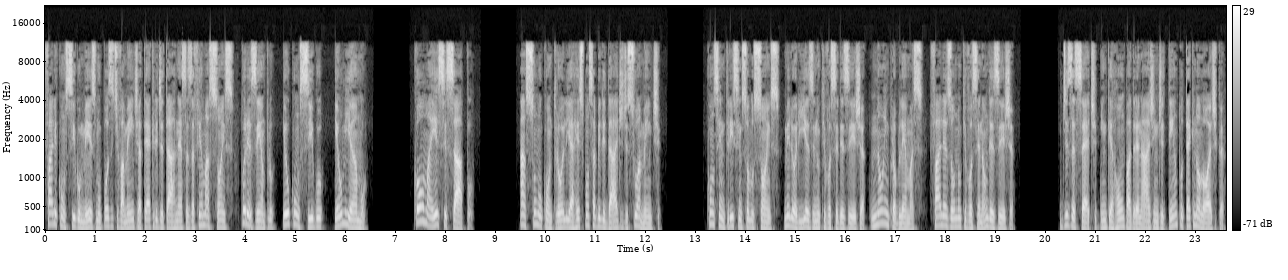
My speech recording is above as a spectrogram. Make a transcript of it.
Fale consigo mesmo positivamente até acreditar nessas afirmações, por exemplo, eu consigo, eu me amo. Coma esse sapo. Assuma o controle e a responsabilidade de sua mente. Concentre-se em soluções, melhorias e no que você deseja, não em problemas, falhas ou no que você não deseja. 17. Interrompa a drenagem de tempo tecnológica.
